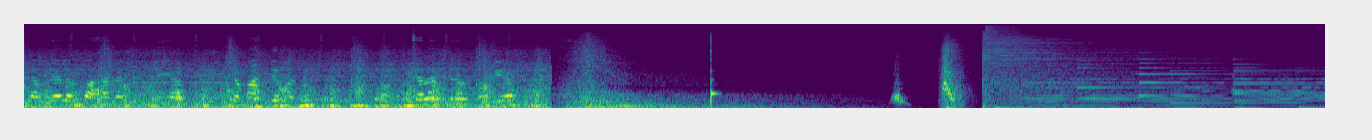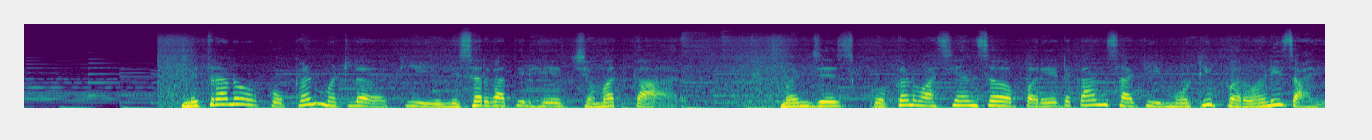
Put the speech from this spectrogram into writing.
ते आपल्याला पाहायला मिळते या फिल्मच्या माध्यमातून. चला मित्र बघूया. मित्रांनो कोकण म्हटलं की निसर्गातील हे चमत्कार. म्हणजेच कोकणवासियांसह पर्यटकांसाठी मोठी पर्वणीच आहे.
